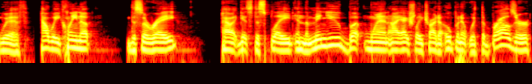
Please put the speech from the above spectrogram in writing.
with how we clean up this array how it gets displayed in the menu, but when I actually try to open it with the browser,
